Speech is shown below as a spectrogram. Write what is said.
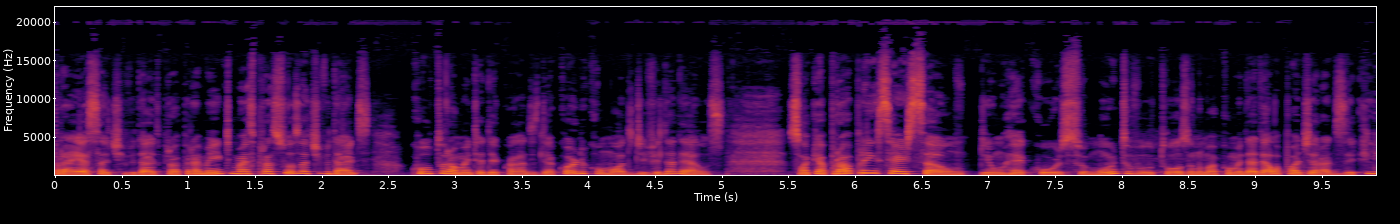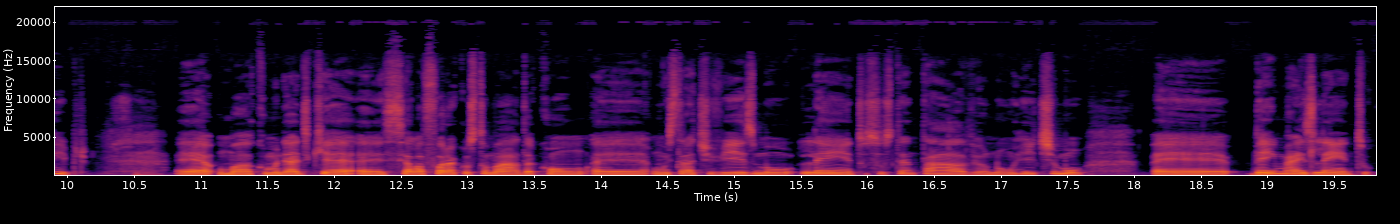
para essa atividade propriamente, mas para suas atividades culturalmente adequadas, de acordo com o modo de vida delas. Só que a própria inserção de um recurso muito vultuoso numa comunidade, ela pode gerar desequilíbrio. Sim. É uma comunidade que, é, é, se ela for acostumada com é, um extrativismo lento, sustentável, num ritmo é, bem mais lento,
